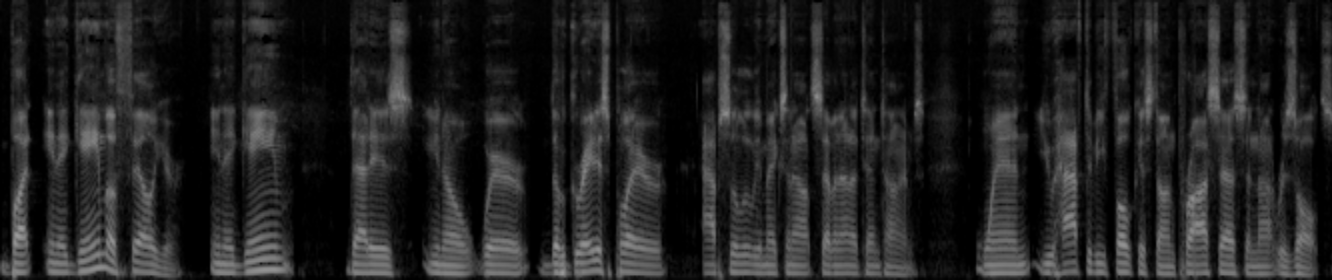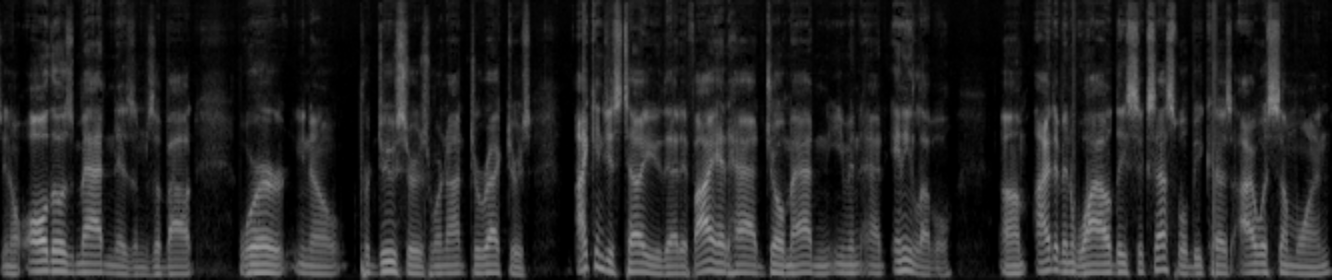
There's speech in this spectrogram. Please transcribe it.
but in a game of failure, in a game that is you know where the greatest player absolutely makes an out seven out of ten times when you have to be focused on process and not results you know all those maddonisms about we're you know producers we're not directors. I can just tell you that if i had had joe Maddon, even at any level um, i'd have been wildly successful because i was someone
